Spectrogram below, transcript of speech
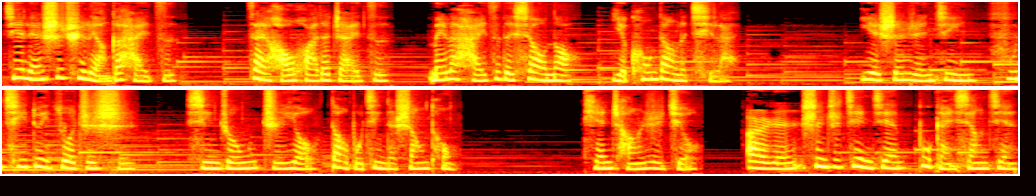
接连失去两个孩子，再豪华的宅子，没了孩子的笑闹，也空荡了起来。夜深人静，夫妻对坐之时，心中只有道不尽的伤痛。天长日久。二人甚至渐渐不敢相见，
